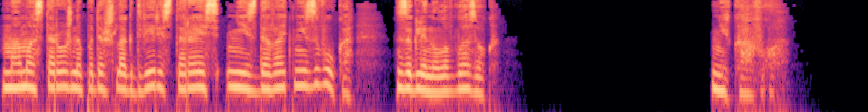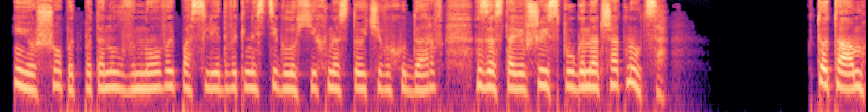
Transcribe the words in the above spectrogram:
мама осторожно подошла к двери, стараясь не издавать ни звука, заглянула в глазок. Никого. Ее шепот потонул в новой последовательности глухих настойчивых ударов, заставившей испуганно отшатнуться. «Кто там?»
